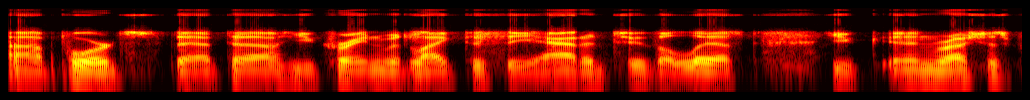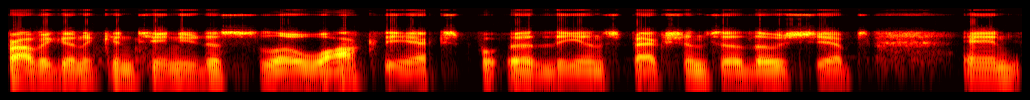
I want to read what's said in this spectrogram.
uh, ports that uh, Ukraine would like to see added to the list. You, and Russia's probably going to continue to slow walk the expo- uh, the inspections of those ships. And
